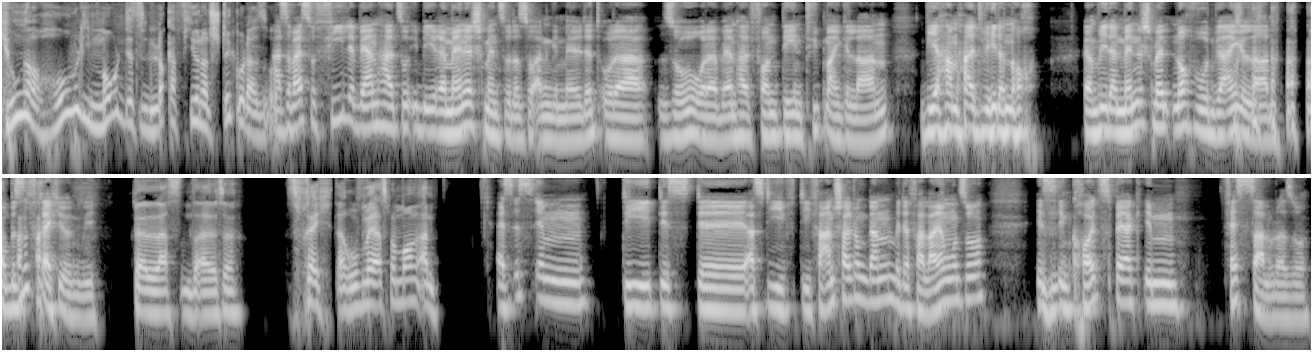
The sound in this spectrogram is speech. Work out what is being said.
Junge, holy moly, das sind locker 400 Stück oder so. Also weißt du, viele werden halt so über ihre Managements oder so angemeldet oder so oder werden halt von den Typen eingeladen. Wir haben halt weder noch, wir haben weder ein Management noch wurden wir eingeladen. ein bisschen frech irgendwie. Verlassend, Alter. ist frech. Da rufen wir erstmal morgen an. Es ist im, die, dis, die, also die, die Veranstaltung dann mit der Verleihung und so, ist mhm. in Kreuzberg im Festsaal oder so.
